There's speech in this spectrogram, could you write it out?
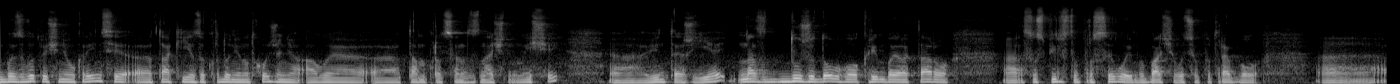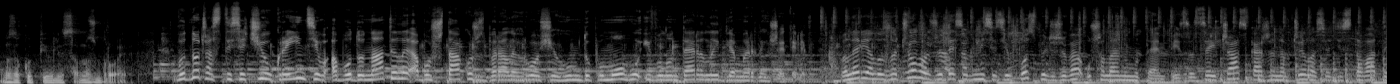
Без виключення українці е, так є закордонні надходження, але е, там процент значно нижчий. Е, Він теж є. Нас дуже довго, крім Байрактару, суспільство просило, і ми бачили цю потребу в закупівлі саме зброї. Водночас тисячі українців або донатили, або ж також збирали гроші, гумдопомогу і волонтерили для мирних жителів. Валерія Лозачова вже 10 місяців поспіль живе у шаленому темпі. За цей час каже, навчилася діставати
